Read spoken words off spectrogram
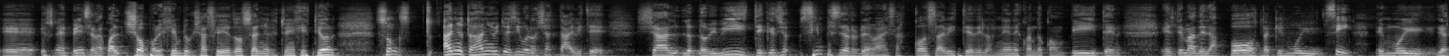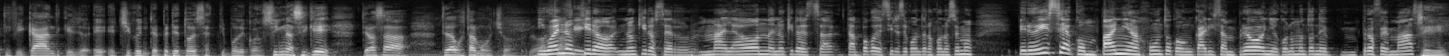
eh, es una experiencia en la cual yo, por ejemplo, que ya hace 12 años que estoy en gestión, son año tras año, viste, decir, bueno, ya está, viste, ya lo, lo viviste, que siempre se renuevan esas cosas, viste, de los nenes cuando compiten, el tema de la posta, que es muy, Sí. es muy gratificante, que yo- el chico interprete todo ese tipo de consignas, así que te vas a, te va a gustar mucho. Igual no a- quiero, no quiero ser mala onda, no quiero tampoco decir hace cuánto nos conocemos, pero ese acompaña junto con Cari San Pro Con un montón de profes más. Sí.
